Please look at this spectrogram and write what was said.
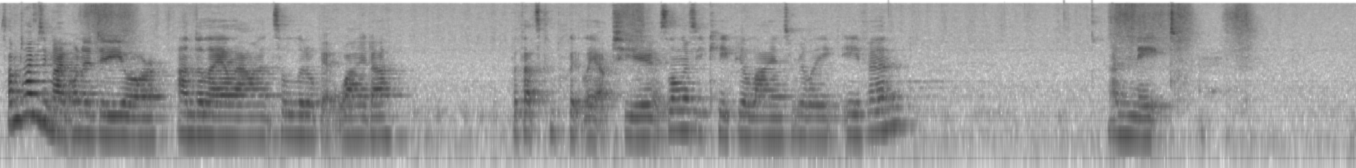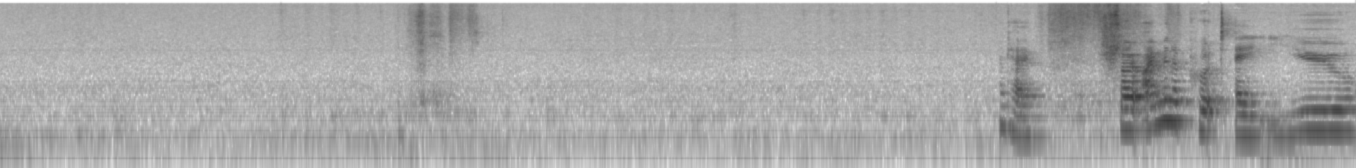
Sometimes you might want to do your underlay allowance a little bit wider, but that's completely up to you, as long as you keep your lines really even and neat. Okay, so I'm going to put a U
